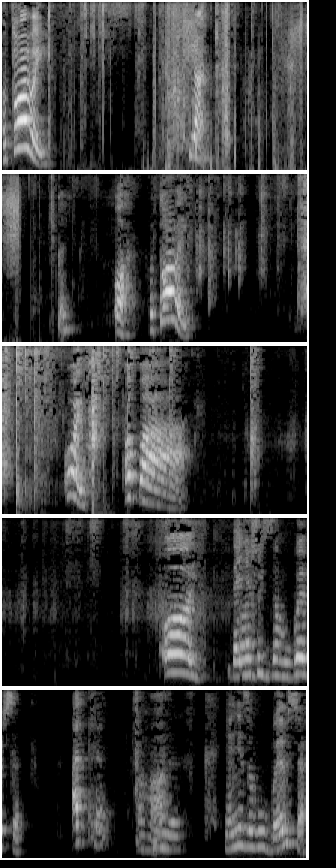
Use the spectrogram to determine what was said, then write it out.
Готовий? К'янчик. Чекай. О, готовий? Ой, опа! Ой, Деня щось загубився. А це? Ага. Я не загубився.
